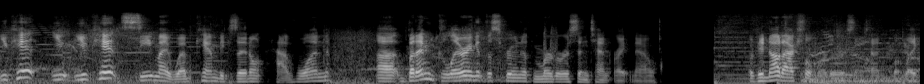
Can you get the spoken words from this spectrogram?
You can't you you can't see my webcam because I don't have one, uh, but I'm glaring at the screen with murderous intent right now. Okay, not actual murderous intent, but like...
